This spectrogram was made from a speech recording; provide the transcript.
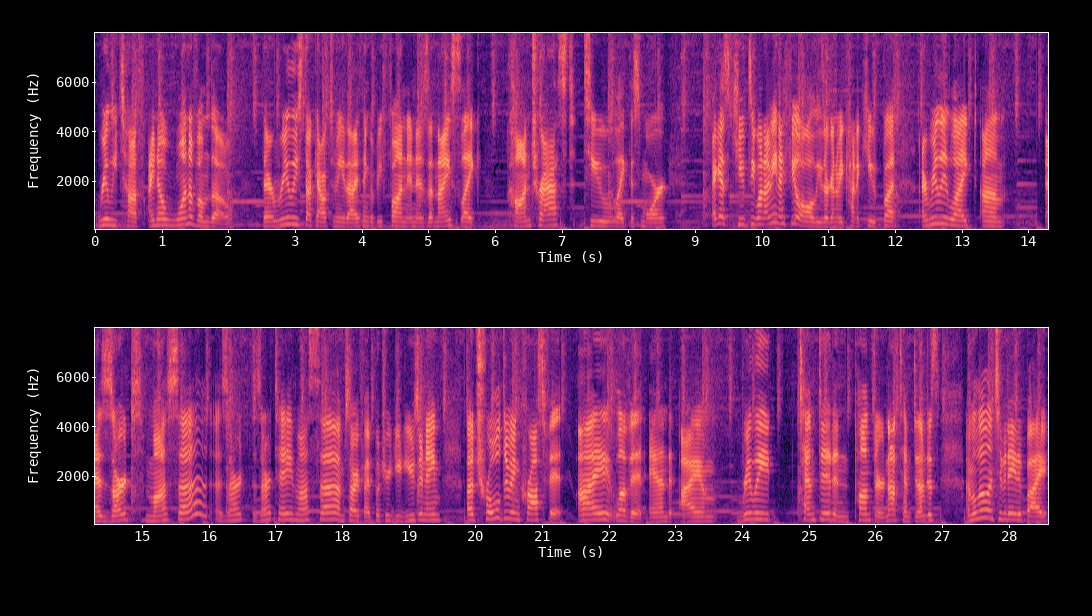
really tough. I know one of them, though, that really stuck out to me that I think would be fun and is a nice, like, contrast to, like, this more, I guess, cutesy one. I mean, I feel all these are going to be kind of cute, but I really liked um, Azart Masa, Azart, Azarte Masa. I'm sorry if I butchered your username. A troll doing CrossFit. I love it, and I am really tempted and pumped, or not tempted. I'm just, I'm a little intimidated by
